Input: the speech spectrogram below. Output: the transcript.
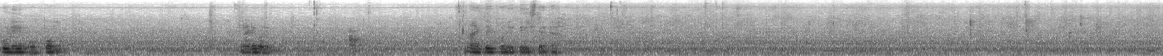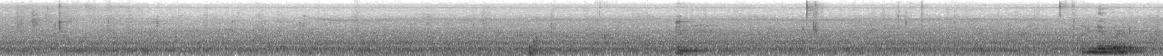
പുളിയും ഉപ്പും. അടിപൊളി. അടിപൊളി ടേസ്റ്റ് കേട്ടോ. അടിപൊളി.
